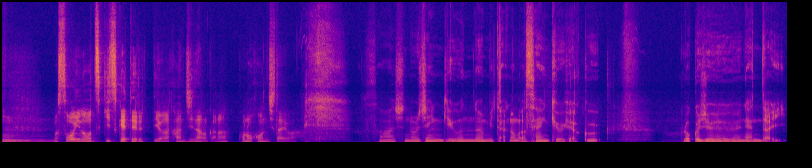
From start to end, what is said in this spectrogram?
うん。まあ、そういうのを突きつけてるっていうような感じなのかな、この本自体は。三種の神器云々みたいなのが1960年代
